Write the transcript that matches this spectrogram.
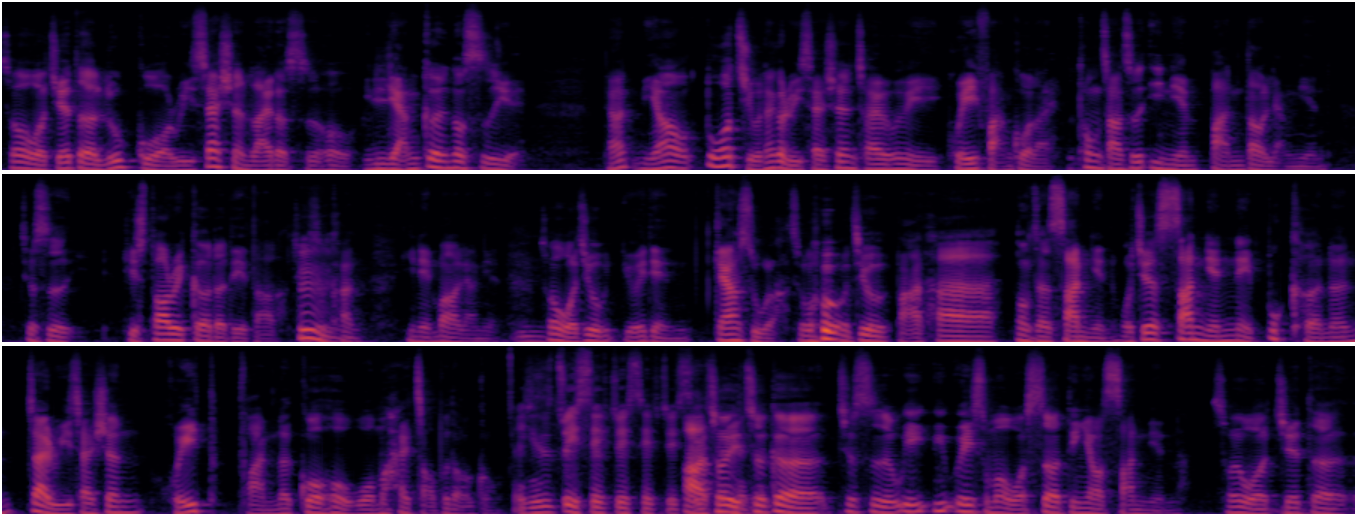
所以我觉得如果 recession 来的时候，你两个人都失业，然后你要多久那个 recession 才会回返过来？通常是一年半到两年，就是 historical 的 data 了，就是看一年半到两年，嗯所以我就有一点跟他数了，所以我就把它弄成三年。我觉得三年内不可能在 recession 回返了过后，我们还找不到工已经是最 safe 最 safe 最 safe 啊，所以这个就是为为为什么我设定要三年了。所以我觉得，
